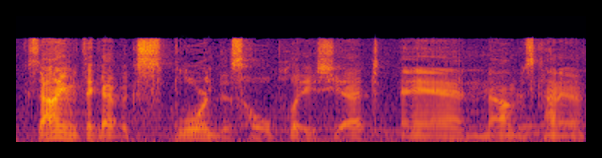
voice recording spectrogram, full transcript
Because I don't even think I've explored this whole place yet, and now I'm just kind of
